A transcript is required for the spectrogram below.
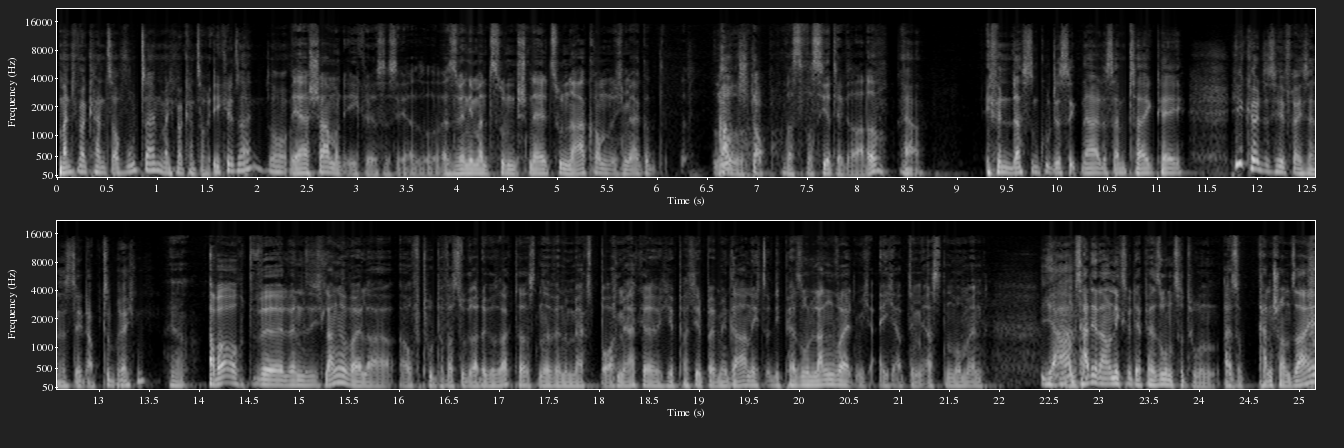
Manchmal kann es auch Wut sein, manchmal kann es auch Ekel sein. So. Ja, Scham und Ekel ist es eher so. Also wenn jemand zu schnell zu nah kommt und ich merke, oh, Halt, stopp. Was passiert hier gerade? Ja. Ich finde, das ein gutes Signal, das einem zeigt, hey, hier könnte es hilfreich sein, das Date abzubrechen. Ja. Aber auch, wenn sich Langeweile auftut, was du gerade gesagt hast, ne? wenn du merkst, boah, ich merke, hier passiert bei mir gar nichts und die Person langweilt mich eigentlich ab dem ersten Moment. Ja. Und es hat ja dann auch nichts mit der Person zu tun. Also kann schon sein,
